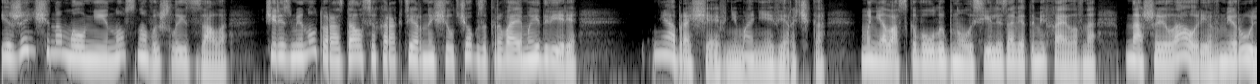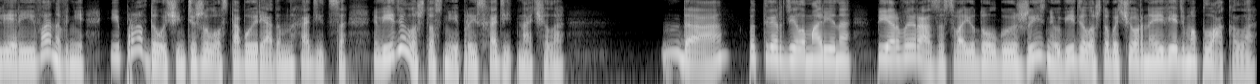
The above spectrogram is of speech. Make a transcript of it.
И женщина молниеносно вышла из зала. Через минуту раздался характерный щелчок закрываемой двери. «Не обращай внимания, Верочка». Мне ласково улыбнулась Елизавета Михайловна. «Нашей Лауре в миру Лере Ивановне и правда очень тяжело с тобой рядом находиться. Видела, что с ней происходить начало?» «Да», — подтвердила Марина. Первый раз за свою долгую жизнь увидела, чтобы черная ведьма плакала.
